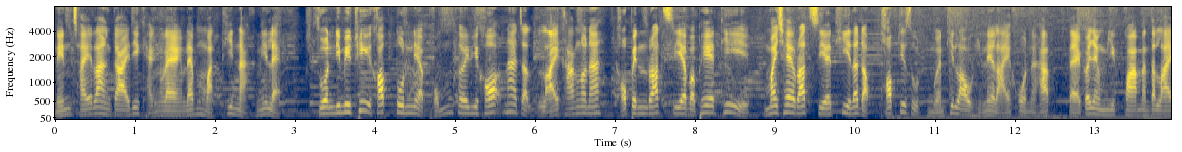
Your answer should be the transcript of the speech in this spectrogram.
เน้นใช้ร่างกายที่แข็งแรงและหมัดที่หนักนี่แหละ ส่วนดิมิทรีคอปตุนเนี่ยผมเคยวิเคราะห์น่าจะหลายครั้งแล้วนะ เขาเป็นรัสเซียประเภทที่ไม่ใช่รัสเซียที่ระดับท็อปที่สุดเหมือนที่เราเห็นหลายๆคนนะครับ แต่ก็ยังมีความอันตราย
